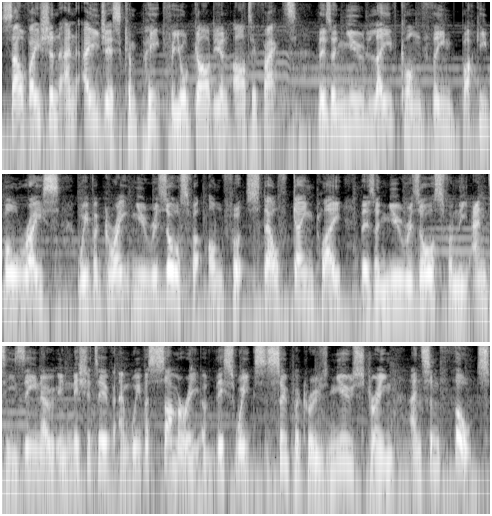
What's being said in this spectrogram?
Salvation and Aegis compete for your Guardian artefacts there's a new LaveCon themed buckyball race We've a great new resource for on foot stealth gameplay There's a new resource from the Anti-Xeno initiative and we've a summary of this weeks Super Cruise news stream and some thoughts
